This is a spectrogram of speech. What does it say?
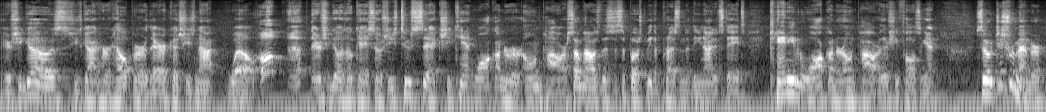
There she goes. She's got her helper there because she's not well. Oh, there she goes. Okay, so she's too sick. She can't walk under her own power. Somehow this is supposed to be the president of the United States. Can't even walk on her own power. There she falls again. So just remember,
